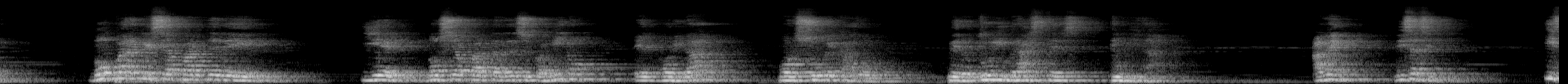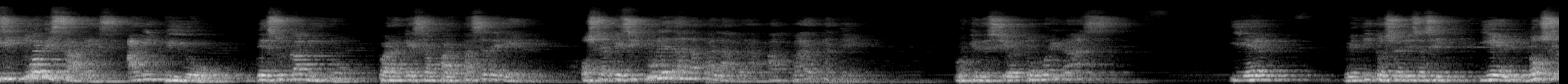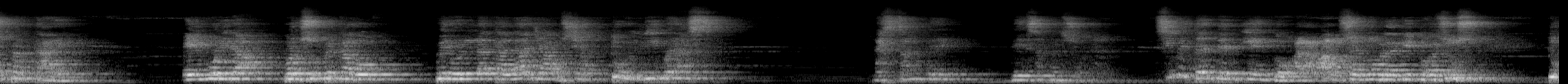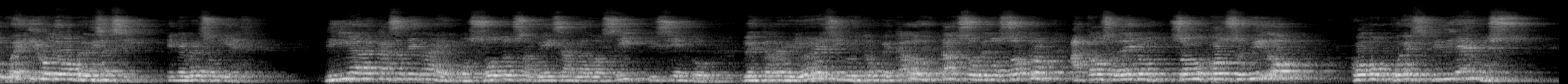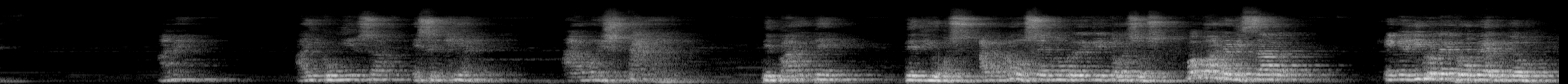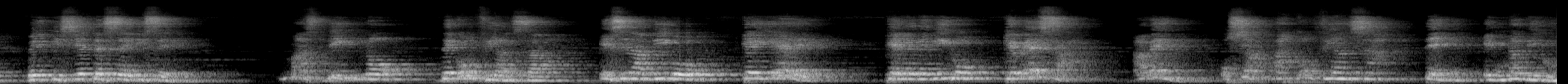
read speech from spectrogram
no para que se aparte de él, y él no se aparta de su camino, él morirá por su pecado pero tú libraste tu vida. Amén. Dice así. Y si tú avisares al impío de su camino para que se apartase de él, o sea que si tú le das la palabra, apártate, porque de cierto morirás. Y él, bendito sea, dice así, y él no se apartare, él morirá por su pecado, pero en la atalaya, o sea, tú libras la sangre de esa persona. Si me está entendiendo, alabado sea el nombre de Cristo Jesús. Tú pues, hijo de hombre, dice así, en el verso 10. Di a la casa de Israel, vosotros habéis hablado así, diciendo, nuestras rebeliones y nuestros pecados están sobre nosotros, a causa de ellos somos consumidos, ¿cómo pues viviremos? Amén. Ahí comienza Ezequiel a amonestar de parte de Dios. Alabado sea el nombre de Cristo Jesús. Vamos a revisar en el libro de Proverbios 27.6 dice, más digno de confianza es el amigo que hiere que el enemigo que besa. Amén. O sea, más confianza ten en un amigo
